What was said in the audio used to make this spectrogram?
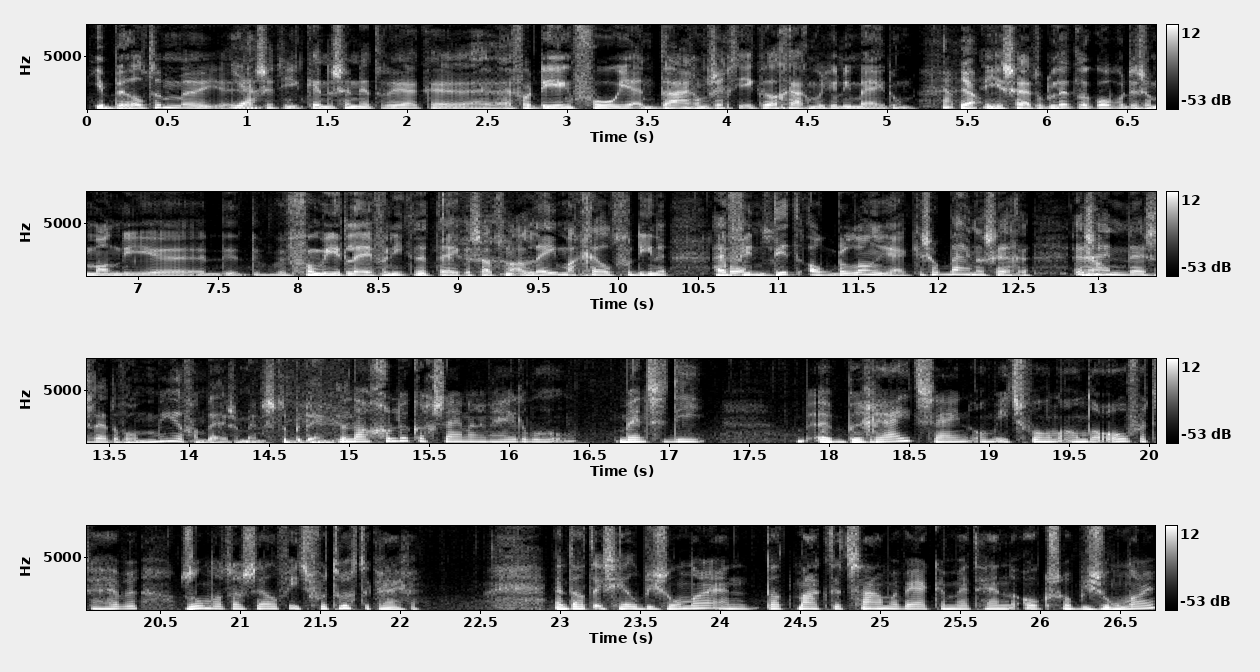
Je belt hem, je- Ja. hij zit in je kennisnetwerk, hij heeft waardering voor je. En daarom zegt hij, ik wil graag met jullie meedoen. En je schrijft ook letterlijk op, het is een man die, van wie het leven niet in het teken staat van alleen maar geld verdienen. Hij Klopt. vindt dit ook belangrijk. Je zou bijna zeggen, er zijn in deze tijd toch wel meer van deze mensen te bedenken. Nou, gelukkig zijn er een heleboel mensen die bereid zijn om iets voor een ander over te hebben zonder daar zelf iets voor terug te krijgen. En dat is heel bijzonder. En dat maakt het samenwerken met hen ook zo bijzonder.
